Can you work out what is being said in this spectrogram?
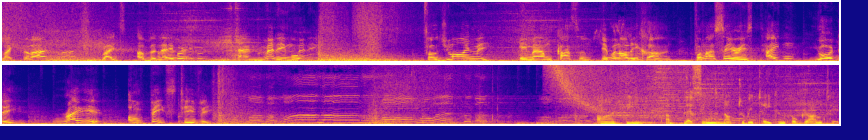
like Salah, rights of the neighbor, and many more. So join me, Imam Qasim Ibn Ali Khan, for my series Tighten Your Deen, right here on Peace TV. Our deen, a blessing not to be taken for granted.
